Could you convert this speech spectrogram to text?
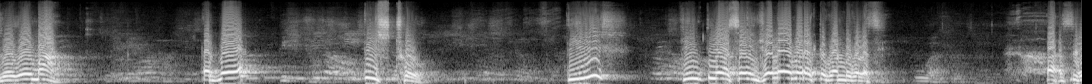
যোগ মা। তারপর? তিষ্ঠ। তিস কিন্তু আছে এখানে আবার একটা গন্ডগোল আছে। আছে।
